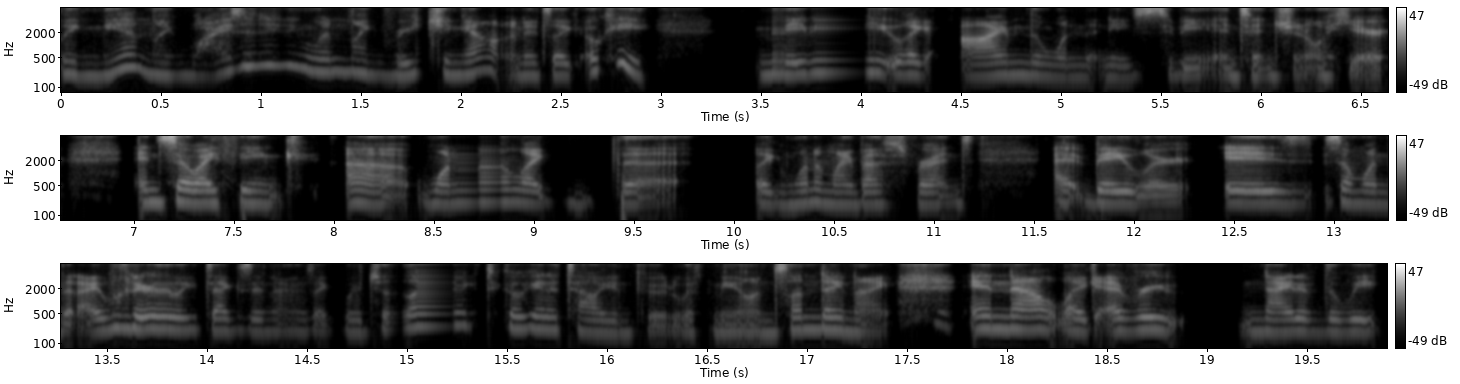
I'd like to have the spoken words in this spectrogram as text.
like man like why isn't anyone like reaching out? And it's like okay maybe like i'm the one that needs to be intentional here. And so i think uh one of like the like one of my best friends at Baylor is someone that I literally texted and I was like, Would you like to go get Italian food with me on Sunday night? And now like every night of the week,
